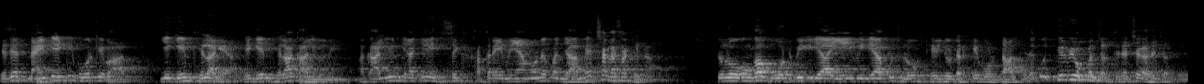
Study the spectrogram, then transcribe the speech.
जैसे 1984 के बाद ये गेम खेला गया, ये गेम खेला अकालियों ने। अकालियों ने क्या किया? सिख खतरे में उन्होंने पंजाब में अच्छा खासा खेला। तो लोगों का वोट भी लिया, ये भी लिया, कुछ लोग थे जो डर के वोट डालते थे, कुछ फिर भी ओपन चलते थे, अच्छे खासे चलते थे।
